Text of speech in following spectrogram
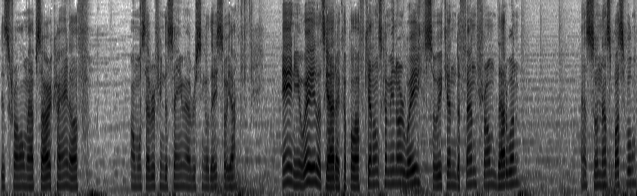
These chrono maps are kind of almost everything the same every single day, so yeah. Anyway, let's get a couple of cannons coming our way so we can defend from that one as soon as possible.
